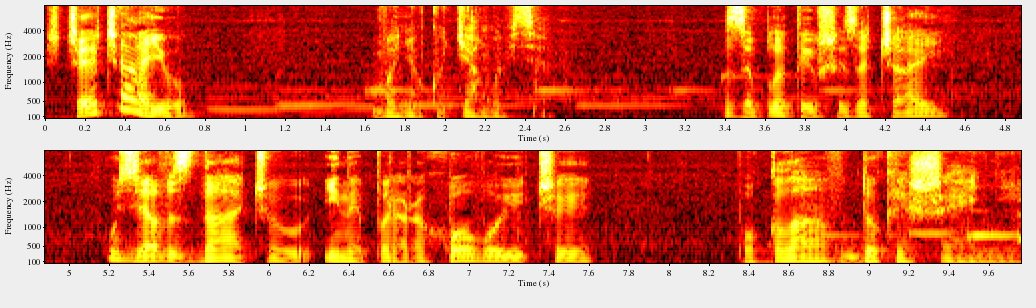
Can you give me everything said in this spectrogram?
Ще чаю. Ванюк утямився. Заплативши за чай, узяв здачу і, не перераховуючи, поклав до кишені.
